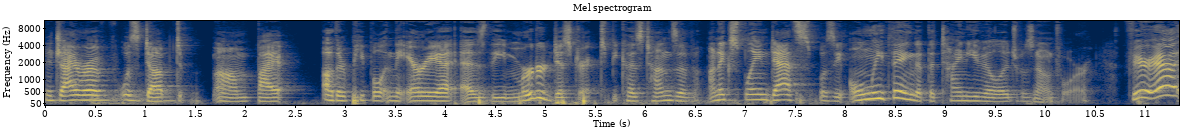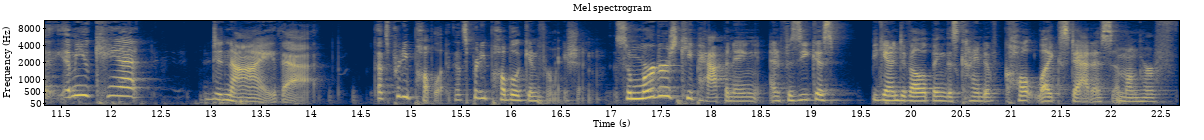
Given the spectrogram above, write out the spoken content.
Najira was dubbed um, by other people in the area as the murder district because tons of unexplained deaths was the only thing that the tiny village was known for. Very, I mean, you can't deny that. That's pretty public. That's pretty public information. So murders keep happening, and Fazekas began developing this kind of cult like status among her f-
